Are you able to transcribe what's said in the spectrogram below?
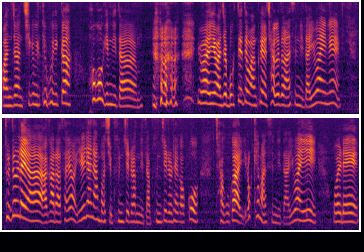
완전 지금 이렇게 보니까 허걱입니다. 이 아이 완전 목대도 많고요. 자그도 많습니다. 이 아이는 두들레야 아가라서요. 1년에 한 번씩 분질을 합니다. 분질을 해갖고 자구가 이렇게 많습니다. 이 아이 원래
